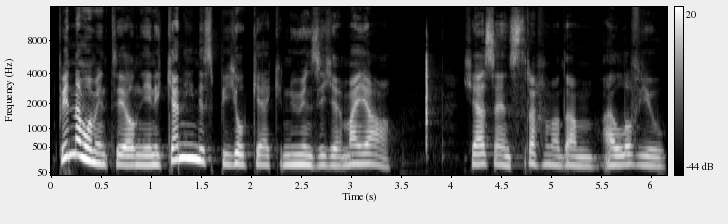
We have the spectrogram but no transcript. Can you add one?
ik ben dat momenteel niet. En ik kan niet in de spiegel kijken nu en zeggen, maar ja, jij bent straffe madame, I love you.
